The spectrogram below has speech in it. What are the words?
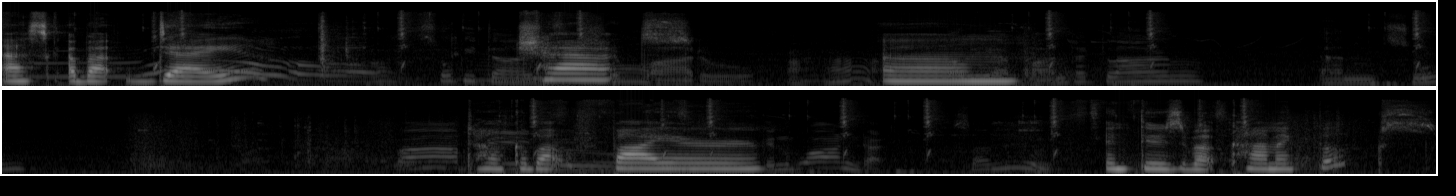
ask about day. Chat. Um, talk about fire. Enthuse about comic books.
